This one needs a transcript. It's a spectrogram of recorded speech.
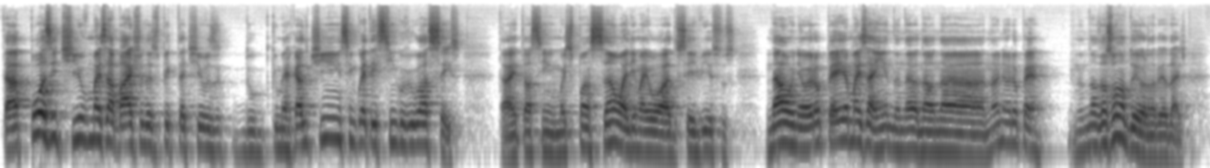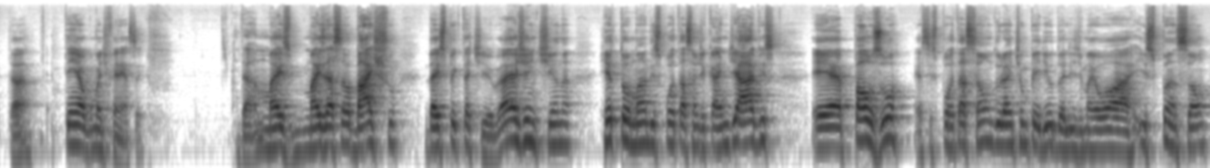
tá? positivo, mas abaixo das expectativas do que o mercado tinha, em 55,6. Tá? Então, assim, uma expansão ali maior dos serviços na União Europeia, mas ainda na, na, na, na União Europeia, na, na, zona do euro, na verdade. Tá? Tem alguma diferença. Tá? Mas, mas essa abaixo da expectativa. A Argentina, retomando a exportação de carne de aves, é, pausou essa exportação durante um período ali de maior expansão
